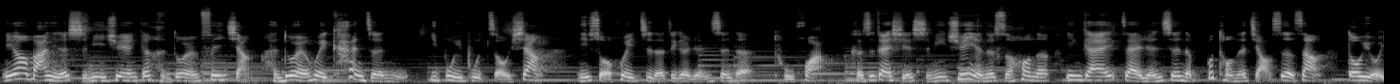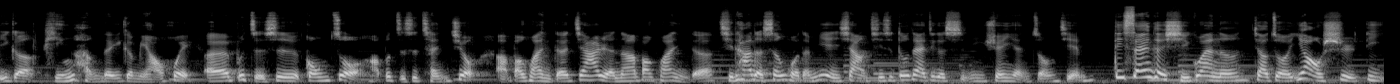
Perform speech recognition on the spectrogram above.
你要把你的使命宣言跟很多人分享，很多人会看着你一步一步走向。你所绘制的这个人生的图画。可是，在写使命宣言的时候呢，应该在人生的不同的角色上都有一个平衡的一个描绘，而不只是工作啊，不只是成就啊，包括你的家人啊，包括你的其他的生活的面向，其实都在这个使命宣言中间。第三个习惯呢，叫做要事第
